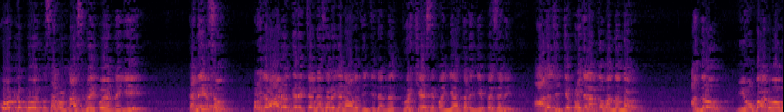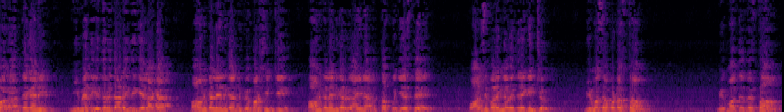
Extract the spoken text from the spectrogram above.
ఓట్లు ఇప్పటి వరకు సర్వనాశనం అయిపోయి ఉన్నాయి. కనీసం ప్రజల ఆరోగ్యరీత్యానా సరిగా ఆలోచించి దాన్ని కృషి చేసి పనిచేస్తాడని చెప్పేసి అని ఆలోచించే ప్రజలు ఎంతో మంది ఉన్నారు. అందులో మేము భాగం అవ్వాలి. అంతేగాని నీ మీద ఎదురుదాడికి దిగేలాగా పవన్ కళ్యాణ్ గారిని విమర్శించి పవన్ కళ్యాణ్ గారు ఆయన తప్పు చేస్తే పాలసీ పరంగా వ్యతిరేకించు. మేము సపోర్ట్ వస్తాం. మీకు మద్దతు ఇస్తాం.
